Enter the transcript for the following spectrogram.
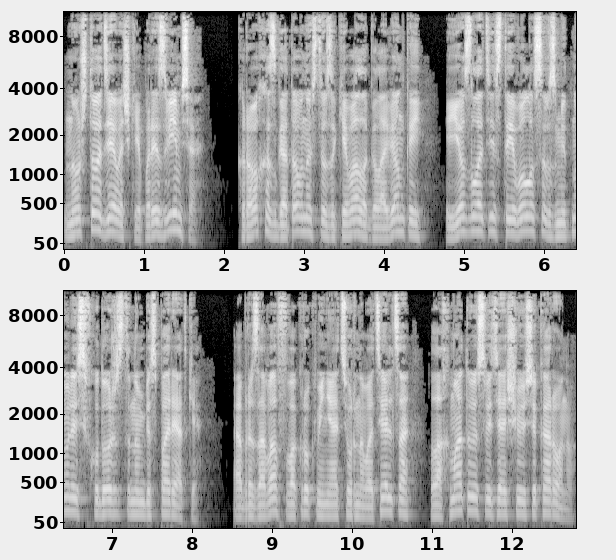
«Ну что, девочки, порезвимся?» Кроха с готовностью закивала головенкой, ее золотистые волосы взметнулись в художественном беспорядке, образовав вокруг миниатюрного тельца лохматую светящуюся корону,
